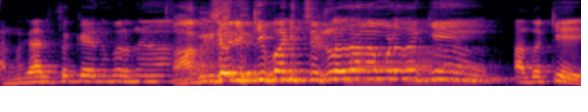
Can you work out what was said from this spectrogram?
അന്ന് കാലത്തൊക്കെ എന്ന് പറഞ്ഞാൽ ശരിക്കും പഠിച്ചിട്ടുള്ളതാ നമ്മളിതൊക്കെ. അതൊക്കെ.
